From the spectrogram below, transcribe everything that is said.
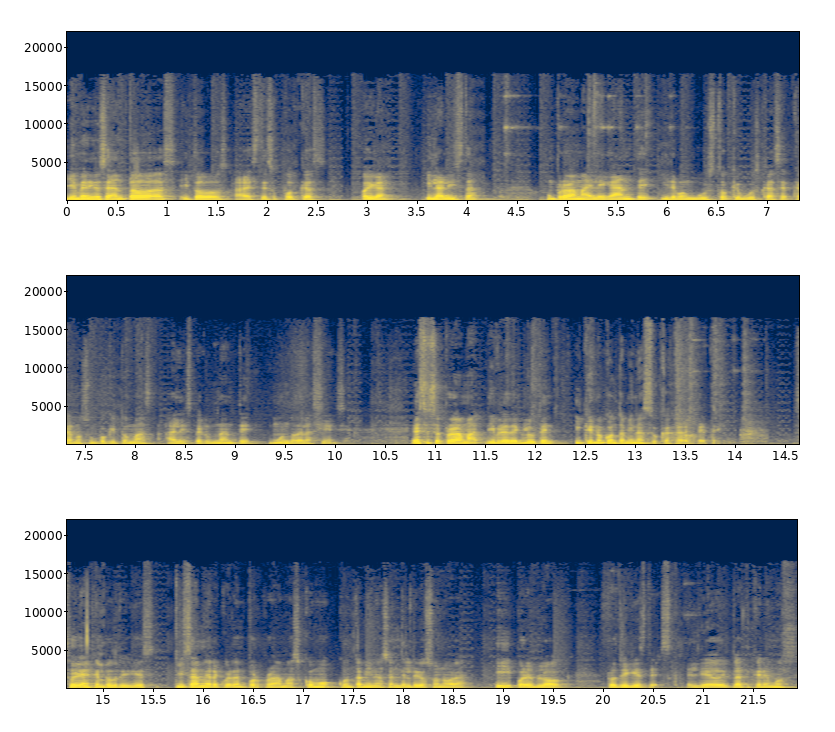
Bienvenidos sean todas y todos a este su podcast. Oigan, ¿y la lista? Un programa elegante y de buen gusto que busca acercarnos un poquito más al espeluznante mundo de la ciencia. Este es el programa libre de gluten y que no contamina su caja de Petri. Soy Ángel Rodríguez, quizá me recuerden por programas como Contaminación del Río Sonora y por el blog Rodríguez Desk. El día de hoy platicaremos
